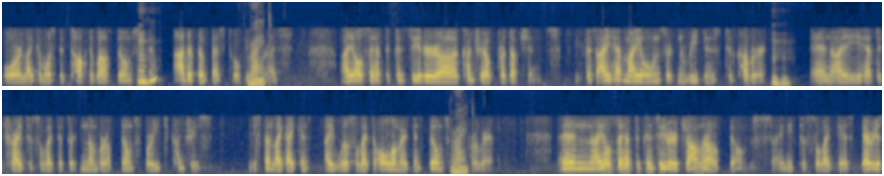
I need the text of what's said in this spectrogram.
or like a most talked about films at other film festival before Right. us. I also have to consider uh, country of productions because I have my own certain regions to cover, mm-hmm. and I have to try to select a certain number of films for each countries. It is not like I can I will select all American films for Right. the program. And I also have to consider genre of films. I need to select as various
